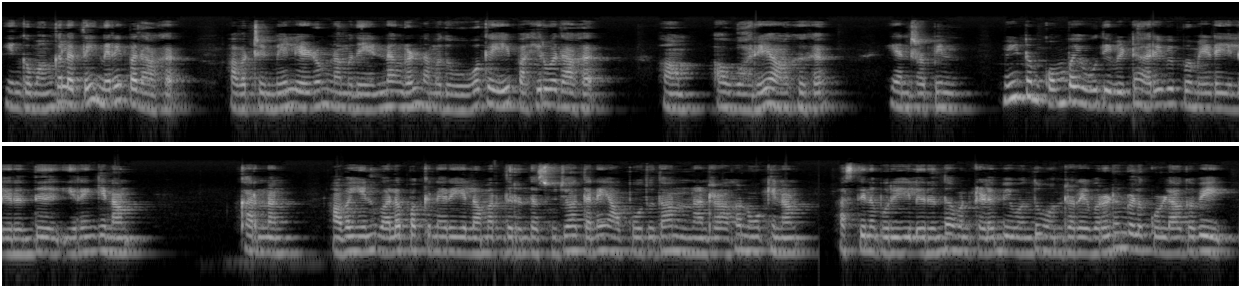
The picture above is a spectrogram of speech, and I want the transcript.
இங்கு மங்களத்தை நிறைப்பதாக அவற்றின் மேல் எழும் நமது எண்ணங்கள் நமது உவகையை பகிர்வதாக ஆம் அவ்வாறே ஆகுக என்ற பின் மீண்டும் கொம்பை ஊதிவிட்டு அறிவிப்பு மேடையிலிருந்து இறங்கினான் கர்ணன். அவையின் வலப்பக்க நிறையில் அமர்ந்திருந்த சுஜாதனை அப்போதுதான் நன்றாக நோக்கினான். அஸ்தினபுரியிலிருந்து அவன் கிளம்பி வந்து ஒன்றரை வருடங்களுக்குள்ளாகவே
